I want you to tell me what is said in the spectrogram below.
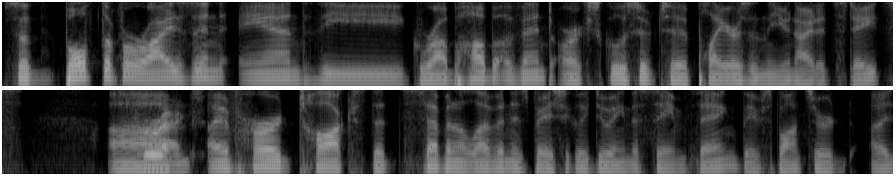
so both the Verizon and the Grubhub event are exclusive to players in the United States. Um, Correct. I've heard talks that 7-Eleven is basically doing the same thing. They've sponsored a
